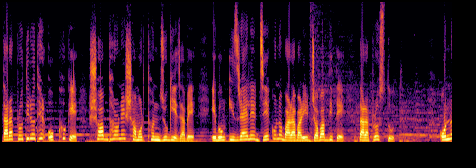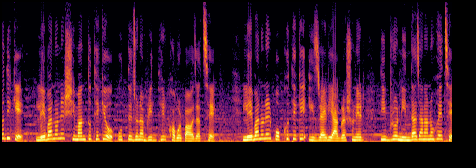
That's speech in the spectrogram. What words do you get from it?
তারা প্রতিরোধের অক্ষকে সব ধরনের সমর্থন জুগিয়ে যাবে এবং ইসরায়েলের যে কোনো বাড়াবাড়ির জবাব দিতে তারা প্রস্তুত। অন্যদিকে, লেবাননের সীমান্ত থেকেও উত্তেজনা বৃদ্ধির খবর পাওয়া যাচ্ছে। লেবাননের পক্ষ থেকে ইসরায়েলি আগ্রাসনের তীব্র নিন্দা জানানো হয়েছে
